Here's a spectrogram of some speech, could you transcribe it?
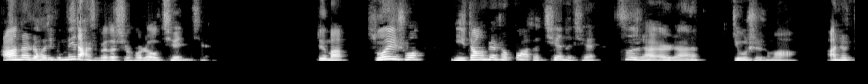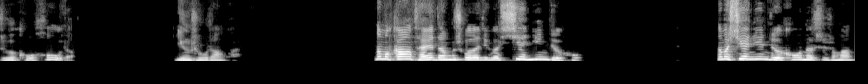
按那然后这个没打折的时候，然后欠你钱，对吗？所以说你账面上挂的欠的钱，自然而然就是什么？按照折扣后的应收账款。那么刚才咱们说的这个现金折扣，那么现金折扣呢是什么？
